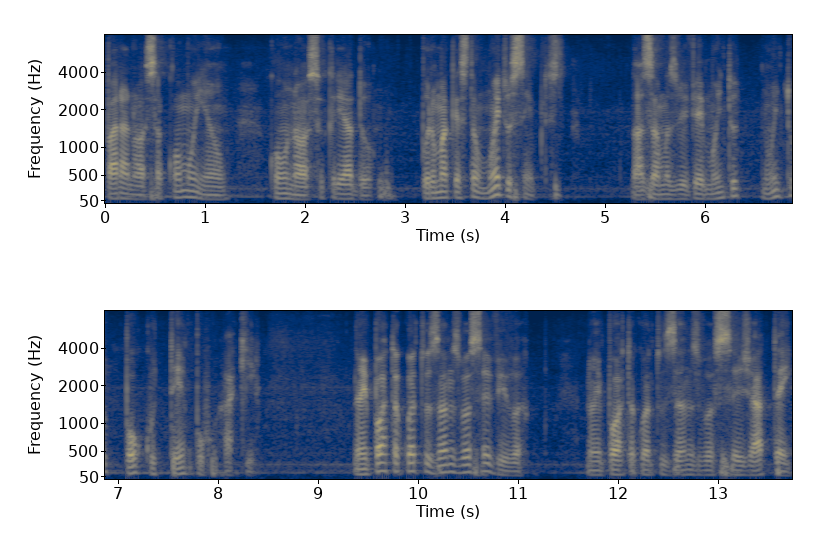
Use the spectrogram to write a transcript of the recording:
para a nossa comunhão com o nosso Criador. Por uma questão muito simples. Nós vamos viver muito, muito pouco tempo aqui. Não importa quantos anos você viva, não importa quantos anos você já tem,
